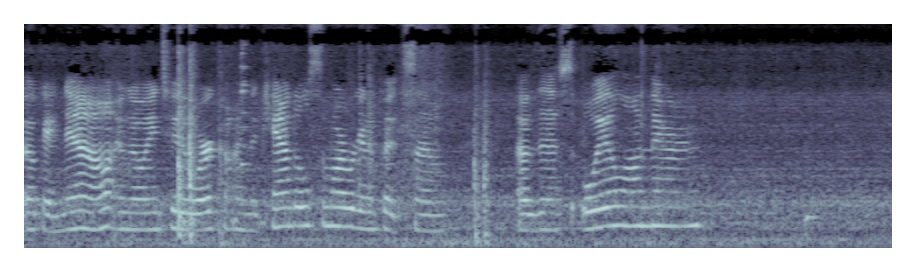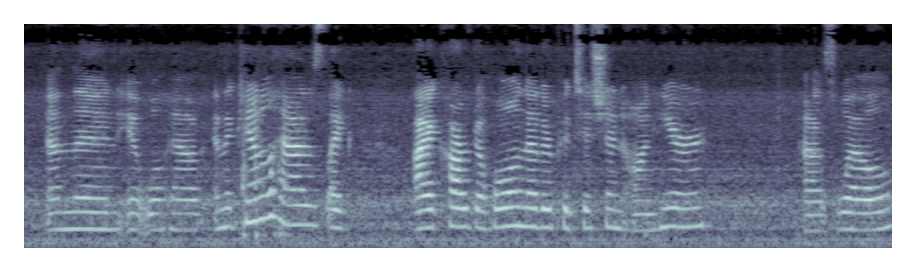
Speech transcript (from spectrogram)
Okay, now I'm going to work on the candle some more. We're going to put some of this oil on there. And then it will have, and the candle has like, I carved a whole nother petition on here as well.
